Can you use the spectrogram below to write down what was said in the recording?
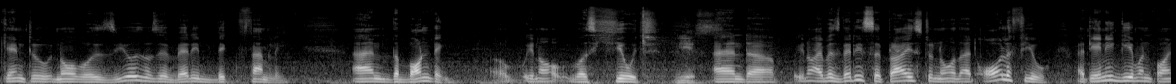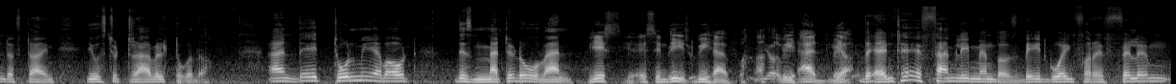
came to know was yours was a very big family and the bonding uh, you know was huge Yes. and uh, you know I was very surprised to know that all of you at any given point of time used to travel together and they told me about this Matador van yes, yes, indeed, we have. we had, yeah. The entire family members, be it going for a film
